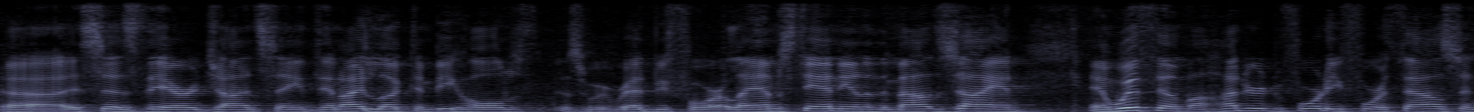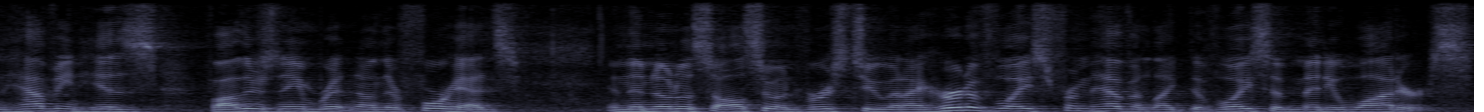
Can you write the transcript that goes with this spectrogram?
Uh, it says there, John saying, Then I looked, and behold, as we read before, a lamb standing on the Mount Zion, and with him 144,000, having his father's name written on their foreheads. And then notice also in verse 2 And I heard a voice from heaven, like the voice of many waters,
